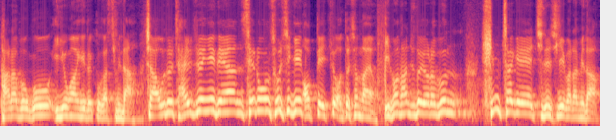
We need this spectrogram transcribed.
바라보고 이용하게 될 것 같습니다. 자 오늘 자율주행에 대한 새로운 소식의 업데이트 어떠셨나요? 이번 한 주도 여러분 힘차게 지내시기 바랍니다.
